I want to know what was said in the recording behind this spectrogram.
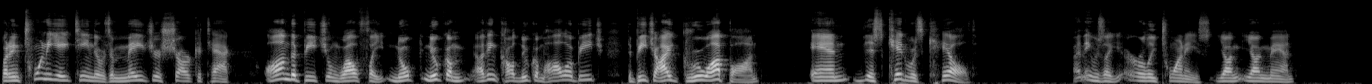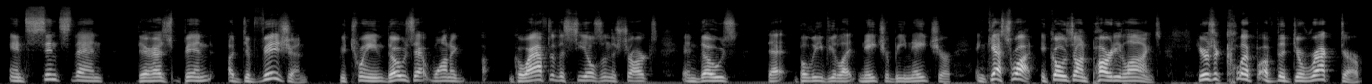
but in 2018 there was a major shark attack on the beach in Wellfleet, Newcomb, I think called Newcomb Hollow Beach, the beach I grew up on, and this kid was killed. I think it was like early 20s, young young man. And since then, there has been a division between those that want to go after the seals and the sharks and those that believe you let nature be nature. And guess what? It goes on party lines. Here's a clip of the director,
